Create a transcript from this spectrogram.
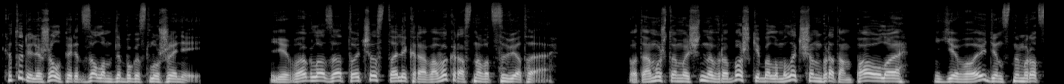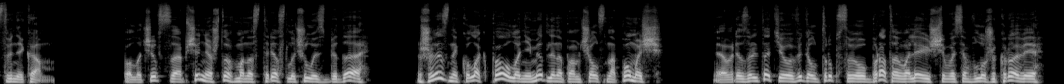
который лежал перед залом для богослужений. Его глаза тотчас стали кроваво-красного цвета. Потому что мужчина в рубашке был младшим братом Паула, его единственным родственником. Получив сообщение, что в монастыре случилась беда, железный кулак Паула немедленно помчался на помощь, а в результате увидел труп своего брата, валяющегося в луже крови,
